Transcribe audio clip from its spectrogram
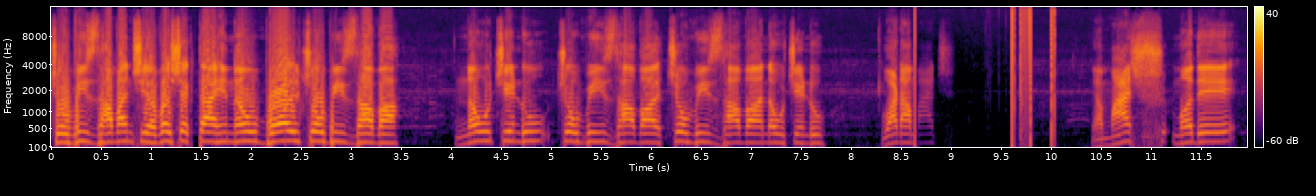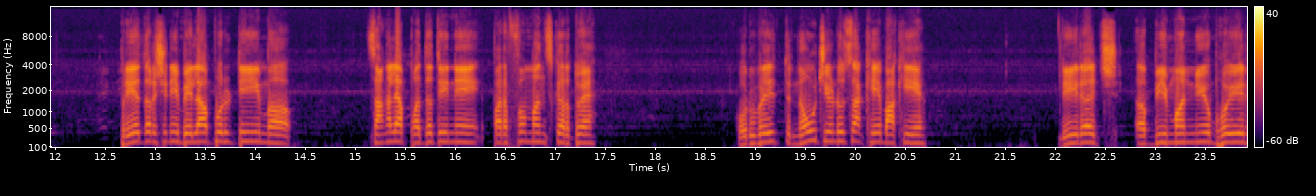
चोवीस धावांची आवश्यकता आहे. नऊ बॉल चोवीस धावा. नऊ चेंडू चोवीस धावा चोवीस धावा नऊ चेंडू. वाडा मॅच या मॅच मध्ये प्रियदर्शनी बेलापूर टीम चांगल्या पद्धतीने परफॉर्मन्स करतोय. उर्वरित नऊ चेंडूचा खेळ बाकी आहे. धीरज अभिमन्यू भोईर.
